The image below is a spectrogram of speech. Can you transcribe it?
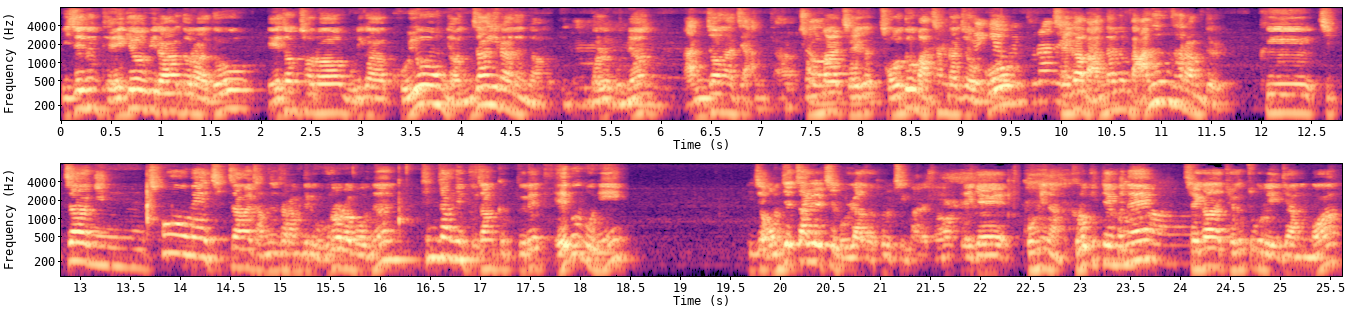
이제는 대기업이라 하더라도 예전처럼 우리가 고용 연장이라는 여- 걸로 보면 안전하지 않다. 음. 그쵸. 정말 제가 저도 마찬가지였고. 제가 만나는 많은 사람들 그 직장인 처음에 직장을 잡는 사람들이 우러러보는 팀장님 부장급들의 대부분이 이제 언제 잘릴지 몰라서 솔직히 말해서 되게 고민한 그렇기 때문에 그러니까. 제가 계속적으로 얘기하는 건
